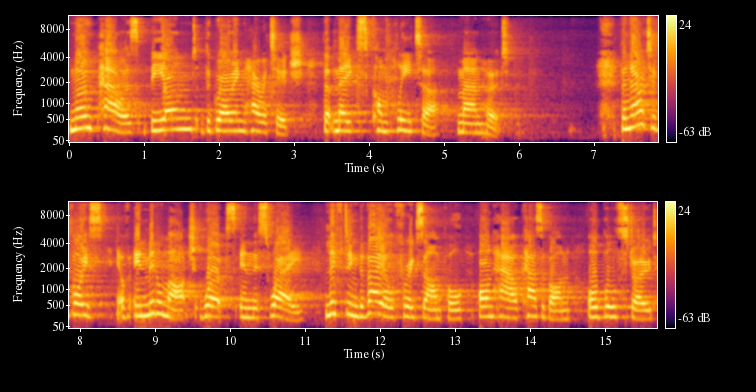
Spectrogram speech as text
No powers beyond the growing heritage that makes completer manhood. The narrative voice in Middlemarch works in this way, lifting the veil, for example, on how Casaubon or Bulstrode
